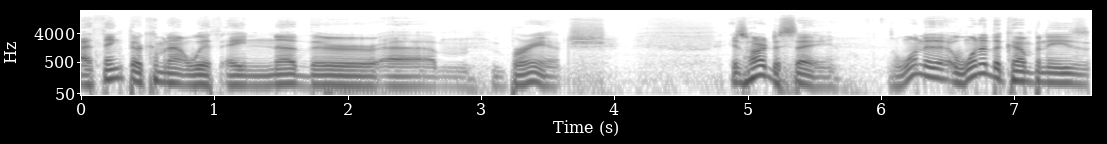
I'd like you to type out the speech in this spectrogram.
I think they're coming out with another um, branch. It's hard to say. One of the, one of the companies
